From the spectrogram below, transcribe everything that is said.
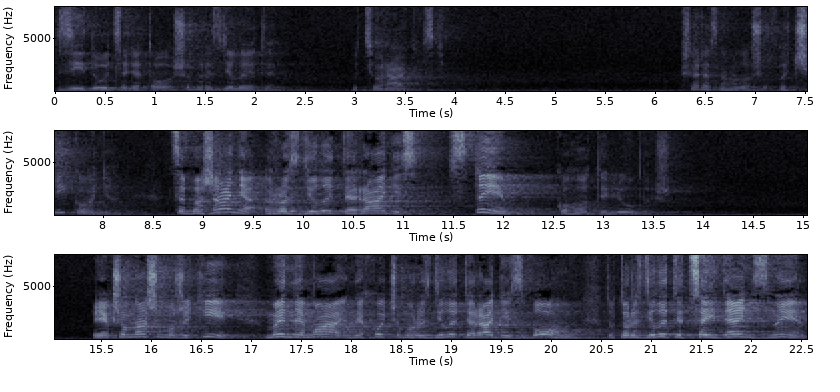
зійдуться для того, щоб розділити оцю радість. Ще раз наголошую, очікування це бажання розділити радість з тим, кого ти любиш. І якщо в нашому житті ми не, має, не хочемо розділити радість з Богом, тобто розділити цей день з Ним,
